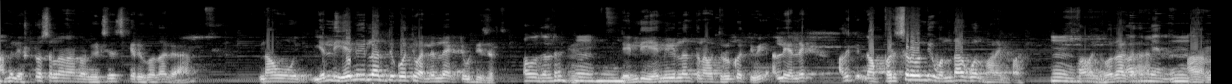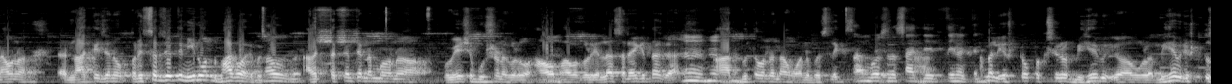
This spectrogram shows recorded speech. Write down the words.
ಆಮೇಲೆ ಎಷ್ಟೋ ಸಲ ನಾನು ನಿರ್ದೇಶಕರಿಗೆ ಹೋದಾಗ ನಾವು ಎಲ್ಲಿ ಏನು ಇಲ್ಲ ಅಂತ ತಿಳ್ಕೊತೀವಿ ಅಲ್ಲೆಲ್ಲ ಆಕ್ಟಿವಿಟೀಸ್ ಇರ್ತದೆ. ಹೌದಲ್ರಿ? ಎಲ್ಲಿ ಏನು ಇಲ್ಲ ಅಂತ ನಾವು ತಿಳ್ಕೊತೀವಿ ಅಲ್ಲಿ ಎಲ್ಲ ಅದಕ್ಕೆ ನಾವು ಪರಿಸರದೊಂದಿಗೆ ಒಂದಾಗೋದು ಬಹಳ ಇಂಪಾರ್ಟೆಂಟ್ ಅಲ್ಲಿ ಹೋದಾಗ. ನಾವು ನಾಲ್ಕೇ ಜನ ಪರಿಸರ ಜೊತೆ ನೀನು ಒಂದು ಭಾಗವಾಗಬೇಕು ಅದಕ್ಕೆ ತಕ್ಕಂತೆ ನಮ್ಮ ವೇಷಭೂಷಣಗಳು ಹಾವಭಾವಗಳು ಎಲ್ಲ ಸರಿಯಾಗಿದ್ದಾಗ ಆ ಅದ್ಭುತವನ್ನು ನಾವು ಅನುಭವಿಸಲಿಕ್ಕೆ ಸಾಧ್ಯ ಆಮೇಲೆ ಎಷ್ಟೋ ಪಕ್ಷಿಗಳ ಬಿಹೇವಿಯರ್ ಅವುಗಳ ಬಿಹೇವಿಯರ್ ಎಷ್ಟು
